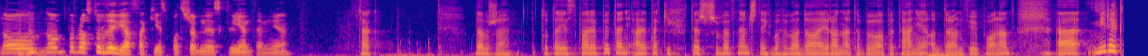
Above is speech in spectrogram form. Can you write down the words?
No, mhm. no po prostu wywiad taki jest potrzebny z klientem, nie? Tak. Dobrze, tutaj jest parę pytań, ale takich też wewnętrznych, bo chyba do Irona to było pytanie od Drone View Poland. E, Mirek,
